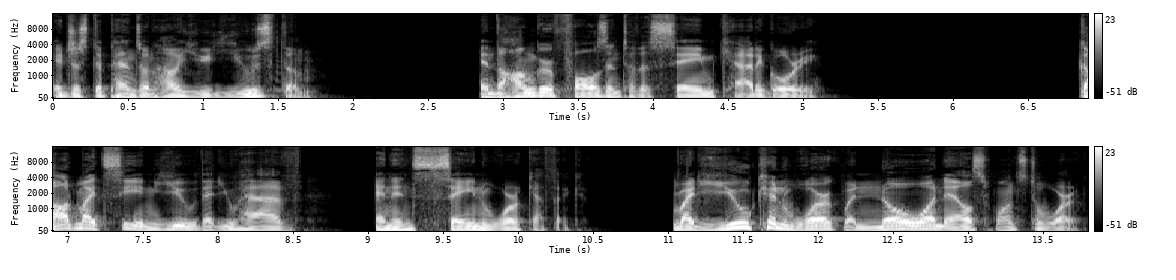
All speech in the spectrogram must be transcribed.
It just depends on how you use them. And the hunger falls into the same category. God might see in you that you have an insane work ethic, right? You can work when no one else wants to work.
